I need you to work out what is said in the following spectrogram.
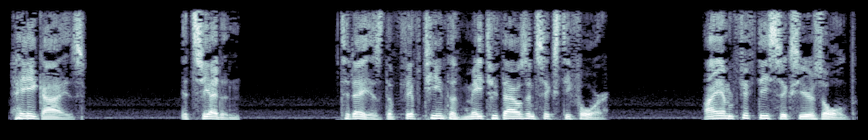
Hey guys. It's Jaeden. Today is the 15th of May 2064. I am 56 years old.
